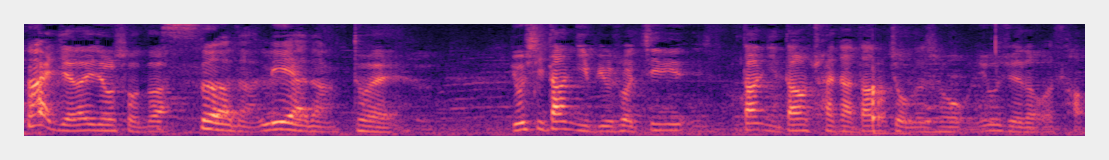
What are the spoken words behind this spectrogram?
快捷的一种手段。涩的、烈的，对，尤其当你比如说经历，当你当船长当久的时候，你会觉得我操，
